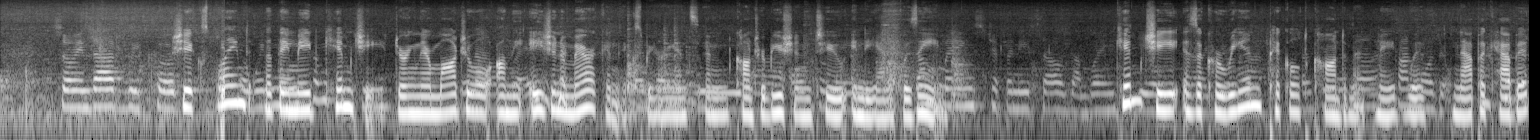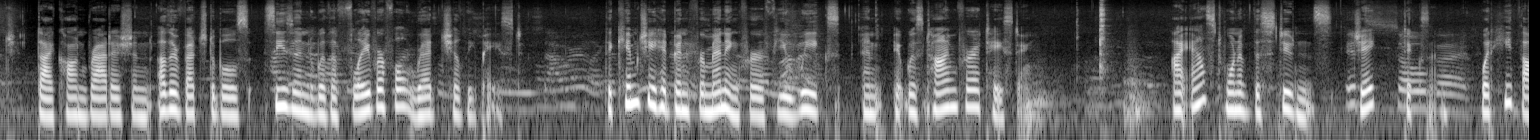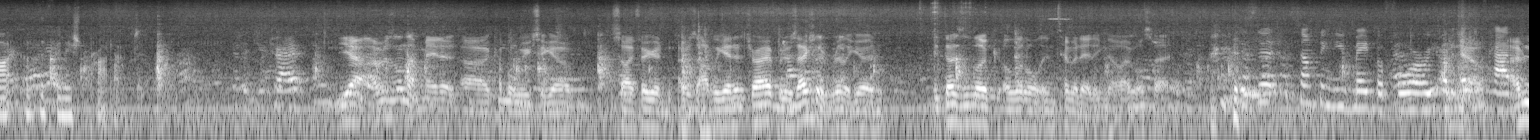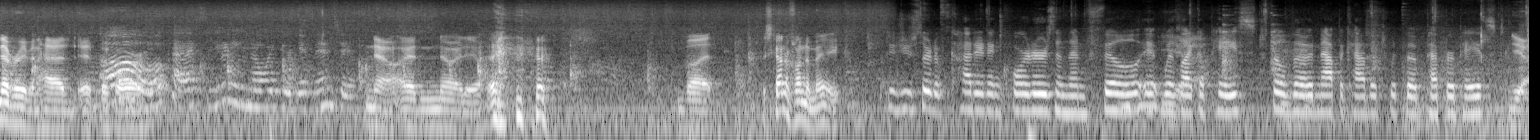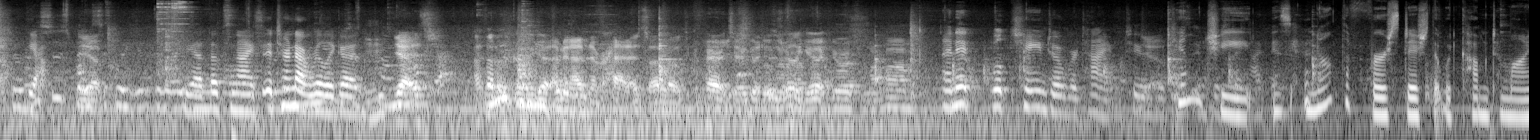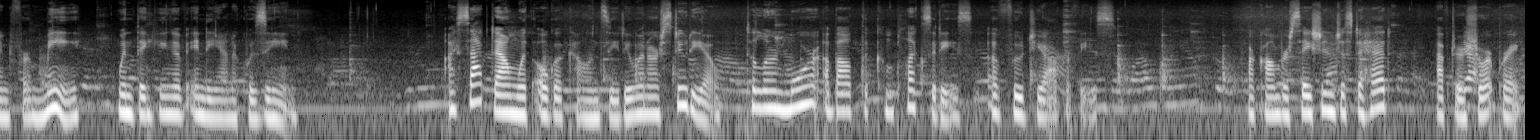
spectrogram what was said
So in that we cook. She explained that they made kimchi during their module on the Asian American experience and contribution to Indiana cuisine. dumplings, Japanese style dumplings. Kimchi is a Korean pickled condiment made with napa cabbage, daikon radish, and other vegetables seasoned with a flavorful red chili paste. The kimchi had been fermenting for a few weeks, and it was time for a tasting. I asked one of the students, Jake Dixon, what he thought of the finished product. Yeah, I was the one that made it uh, a couple of weeks ago, so I figured I was obligated to try it, but it was actually really good. It does look a little intimidating, though, I will say. Is it something you've made before, or have No, you had? I've never even had it oh, before. Oh, okay, so you didn't even know what you were getting into. No, I had no idea. but it's kind of fun to make. Did you sort of cut it in quarters and then fill mm-hmm. it with like a Yeah. paste, fill the mm-hmm. Napa cabbage with the pepper paste? Yeah. So this Yeah, Yeah. yeah, that's nice. It turned out really good. Mm-hmm. Yeah, it's. I thought it was really good. I mean, I've never had it, so I don't know what to compare it to, but it was really good. And it will change over time too. Yeah. which is Kimchi interesting, I think. is not the first dish that would come to mind for me when thinking of Indiana cuisine. I sat down with Olga Kalentzidou in our studio to learn more about the complexities of food geographies. Our conversation just ahead after a short break.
